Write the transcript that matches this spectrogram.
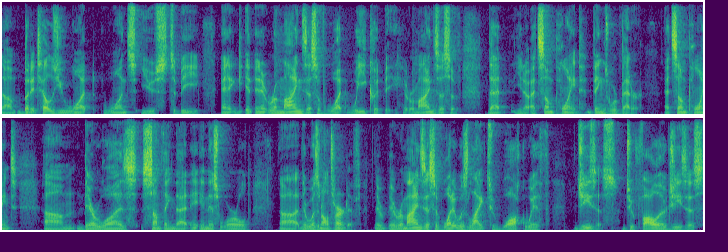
um, but it tells you what once used to be, and it, it, and it reminds us of what we could be. It reminds us of that you know at some point things were better. At some point um, there was something that in this world uh, there was an alternative. It, it reminds us of what it was like to walk with Jesus, to follow Jesus,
